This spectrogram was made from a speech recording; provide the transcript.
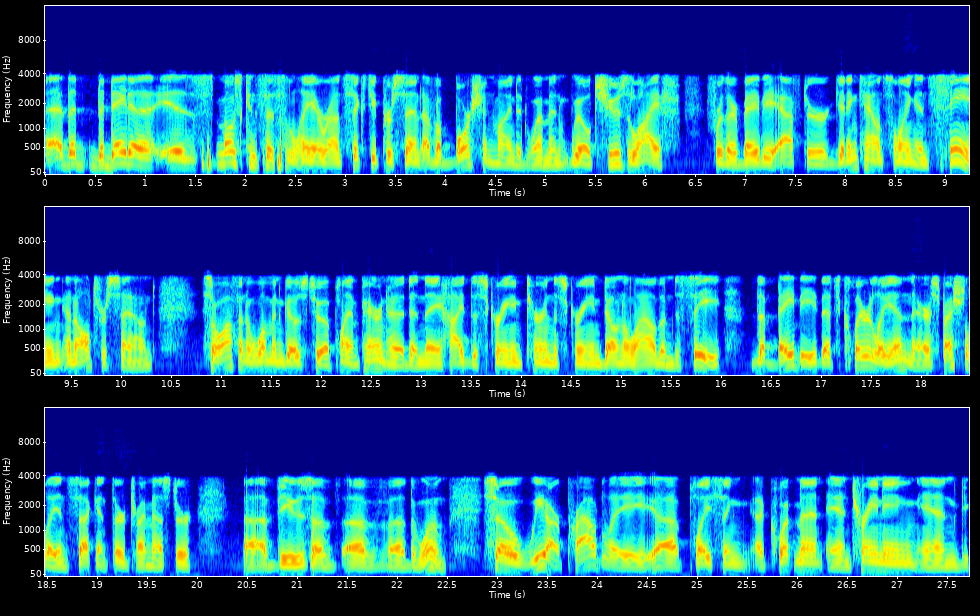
uh, the the data is most consistently around 60% of abortion-minded women will choose life for their baby after getting counseling and seeing an ultrasound. So often a woman goes to a Planned Parenthood and they hide the screen, turn the screen, don't allow them to see the baby that's clearly in there, especially in second, third trimester uh, views of, of uh, the womb. So we are proudly uh, placing equipment and training and g-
